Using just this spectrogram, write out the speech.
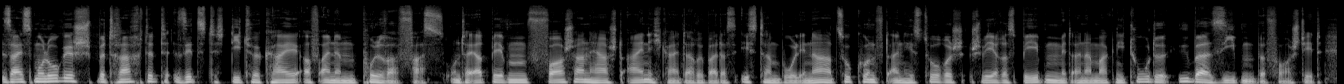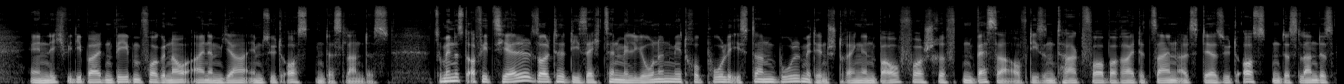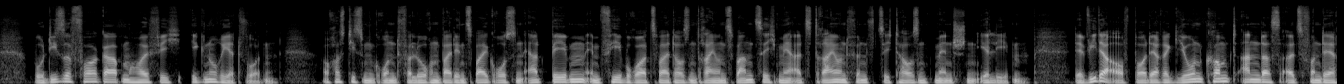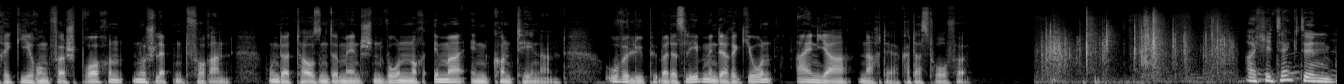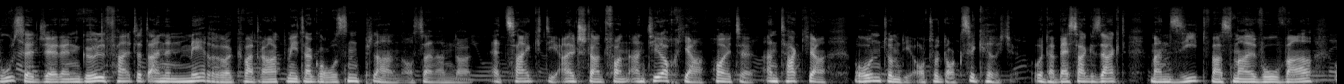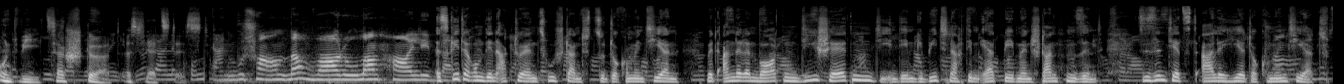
Seismologisch betrachtet sitzt die Türkei auf einem Pulverfass. Unter Erdbebenforschern herrscht Einigkeit darüber, dass Istanbul in naher Zukunft ein historisch schweres Beben mit einer Magnitude über sieben bevorsteht. Ähnlich wie die beiden Beben vor genau einem Jahr im Südosten des Landes. Zumindest offiziell sollte die 16 Millionen Metropole Istanbul mit den strengen Bauvorschriften besser auf diesen Tag vorbereitet sein als der Südosten des Landes, wo diese Vorgaben häufig ignoriert wurden. Auch aus diesem Grund verloren bei den zwei großen Erdbeben im Februar 2023 mehr als 53.000 Menschen ihr Leben. Der Wiederaufbau der Region kommt anders als von der Regierung versprochen, nur schleppend voran. Hunderttausende Menschen wohnen noch immer in Containern. Uwe Lüb über das Leben in der Region ein Jahr nach der Katastrophe. Architektin Buse Cerengül faltet einen mehrere Quadratmeter großen Plan auseinander. Er zeigt die Altstadt von Antiochia, heute Antakya, rund um die orthodoxe Kirche. Oder besser gesagt, man sieht, was mal wo war und wie zerstört es jetzt ist. Es geht darum, den aktuellen Zustand zu dokumentieren. Mit anderen Worten, die Schäden, die in dem Gebiet nach dem Erdbeben entstanden sind. Sie sind jetzt alle hier dokumentiert.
